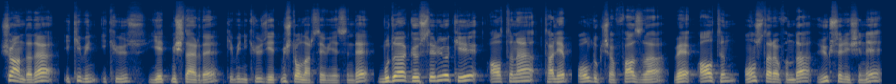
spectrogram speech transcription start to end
Şu anda da 2270'lerde, 2270 dolar seviyesinde. Bu da gösteriyor ki altına talep oldukça fazla ve altın ons tarafında yükselişini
